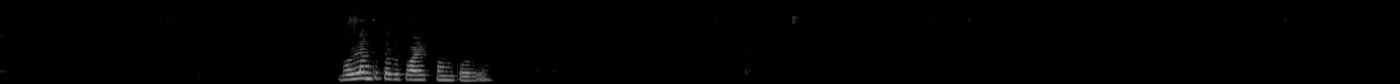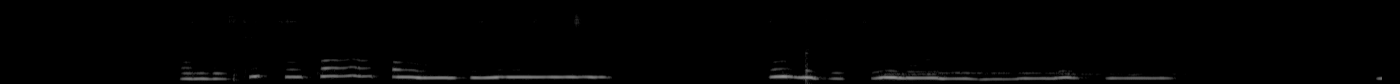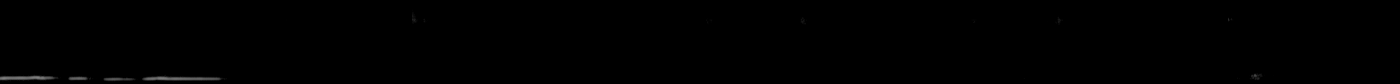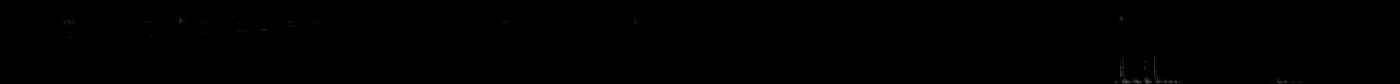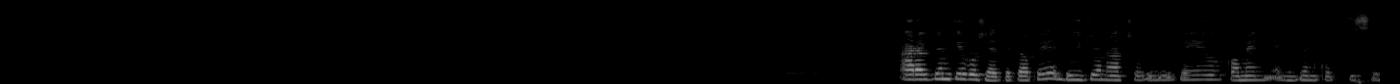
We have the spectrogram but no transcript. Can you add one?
বললাম তো তোকে পরে ফোন করব। বললে কিছু আর একজন কে বসে আছে টপে দুইজন আছো কিন্তু কেউ কমেন্ট একজন করতেছে।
